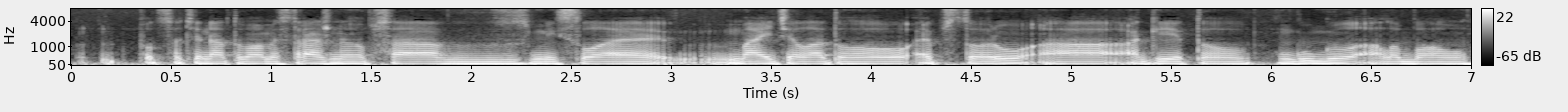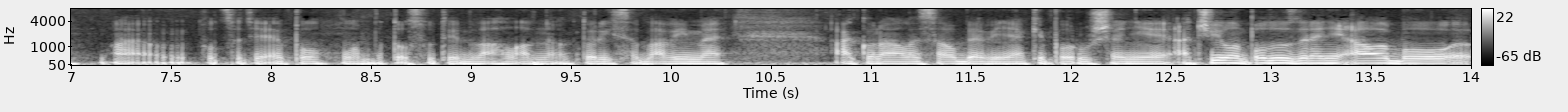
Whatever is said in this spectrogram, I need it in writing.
v podstate na to máme strážneho psa v zmysle majiteľa toho App Store a ak je to Google alebo v podstate Apple, lebo to sú tie dva hlavné, o ktorých sa bavíme, ako náhle sa objaví nejaké porušenie a či len podozrenie, alebo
